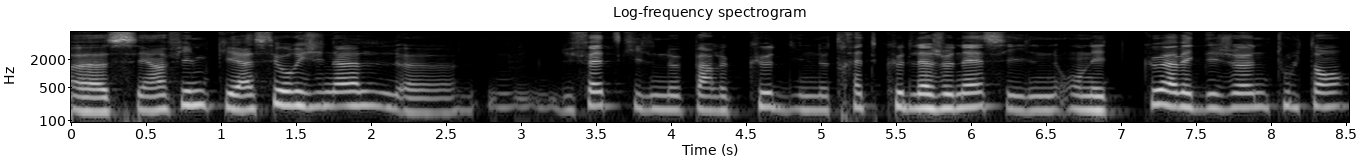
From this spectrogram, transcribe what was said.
euh, c'est un film qui est assez original euh, du fait qu'il ne parle que, il ne traite que de la jeunesse. Et on n'est que avec des jeunes tout le temps.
